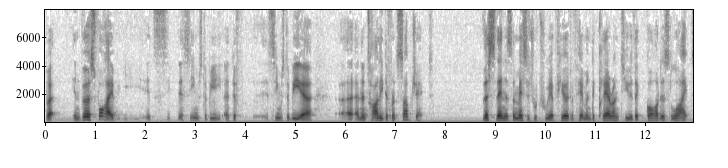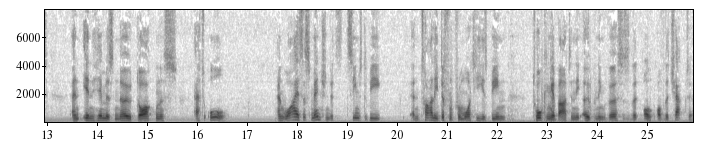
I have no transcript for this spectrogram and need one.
But in verse 5, it's, there seems to be, a diff, it seems to be a, a, an entirely different subject. This then is the message which we have heard of him and declare unto you that God is light, and in him is no darkness at all. And why is this mentioned? It seems to be entirely different from what he has been talking about in the opening verses of the, of, the chapter.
